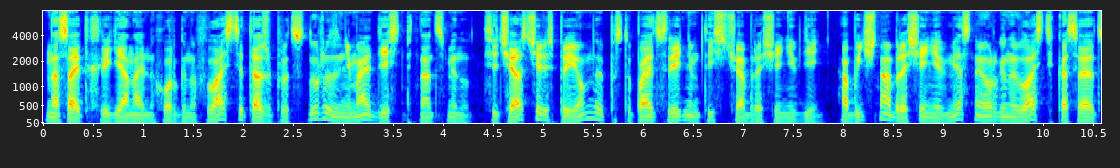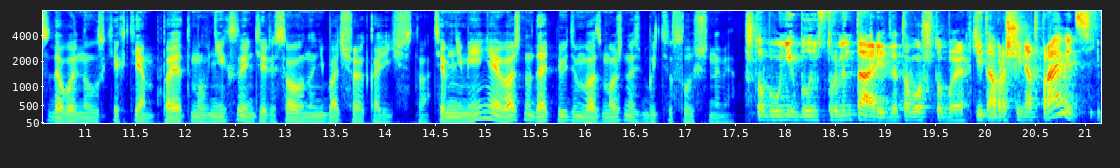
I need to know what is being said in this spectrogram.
На сайтах региональных органов власти та же процедура занимает 10-15 минут. Сейчас через приемную поступает в среднем тысяча обращений в день. Обычно обращения в местные органы власти касаются довольно узких тем, поэтому в них заинтересовано небольшое количество. Тем не менее, важно дать людям возможность быть услышанными. Чтобы у них был инструментарий для того, того, чтобы какие-то обращения отправить, и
